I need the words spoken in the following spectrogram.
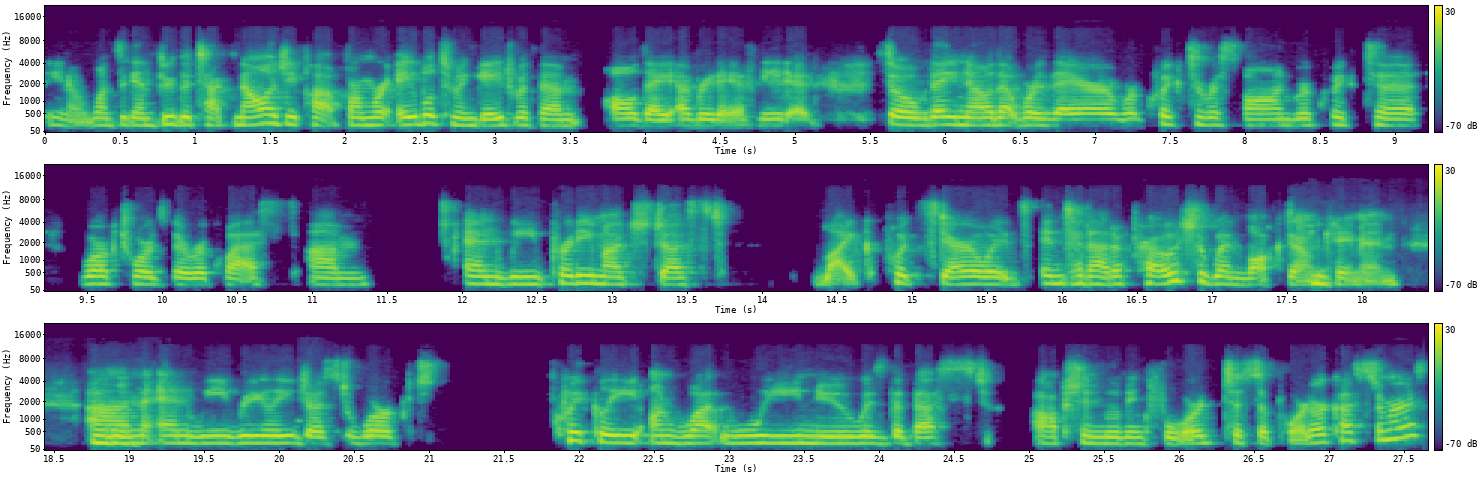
you know once again through the technology platform we're able to engage with them all day every day if needed so they know that we're there we're quick to respond we're quick to work towards their requests um, and we pretty much just like put steroids into that approach when lockdown mm-hmm. came in um, mm-hmm. and we really just worked quickly on what we knew was the best option moving forward to support our customers.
